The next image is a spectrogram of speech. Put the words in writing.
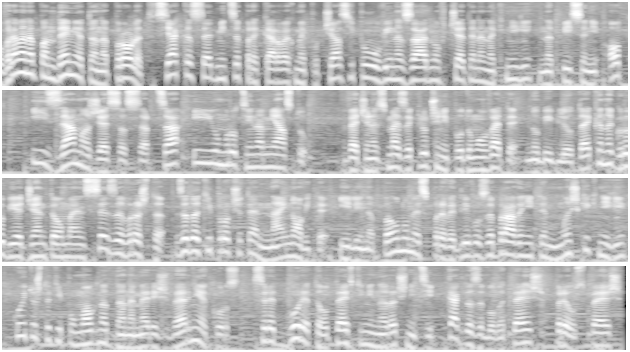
По време на пандемията на пролет, всяка седмица прекарвахме по час и половина заедно в четене на книги, написани от и за мъже с сърца и юмруци на място. Вече не сме заключени по домовете, но библиотека на грубия джентълмен се завръща, за да ти прочете най-новите или напълно несправедливо забравените мъжки книги, които ще ти помогнат да намериш верния курс сред бурята от ефтини наръчници, как да забогатееш, преуспееш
